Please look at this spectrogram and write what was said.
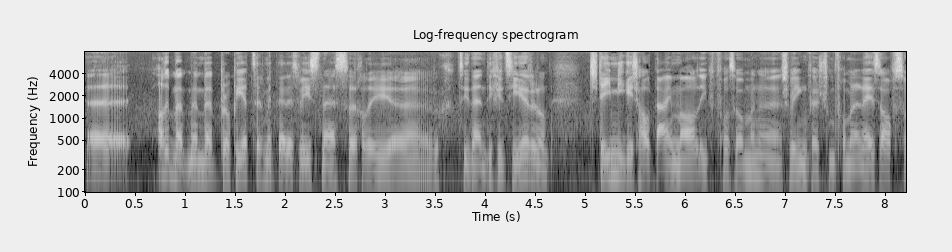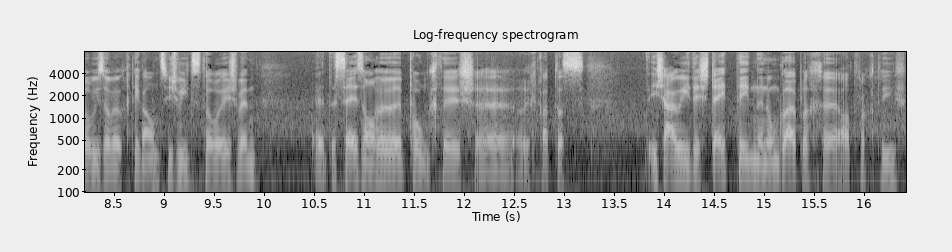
äh, also man, man, man, probiert sich mit dieser Swissness ein bisschen, äh, zu identifizieren und die Stimmung ist halt einmalig von so einem Schwingfest und von einem ESAF sowieso wirklich die ganze Schweiz da ist, wenn äh, der Saisonhöhepunkt ist. Äh, ich glaube, das ist auch in den Städten unglaublich äh, attraktiv.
